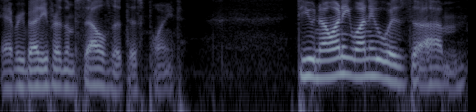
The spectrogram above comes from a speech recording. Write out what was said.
everybody for themselves at this point. Do you know anyone who was um,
